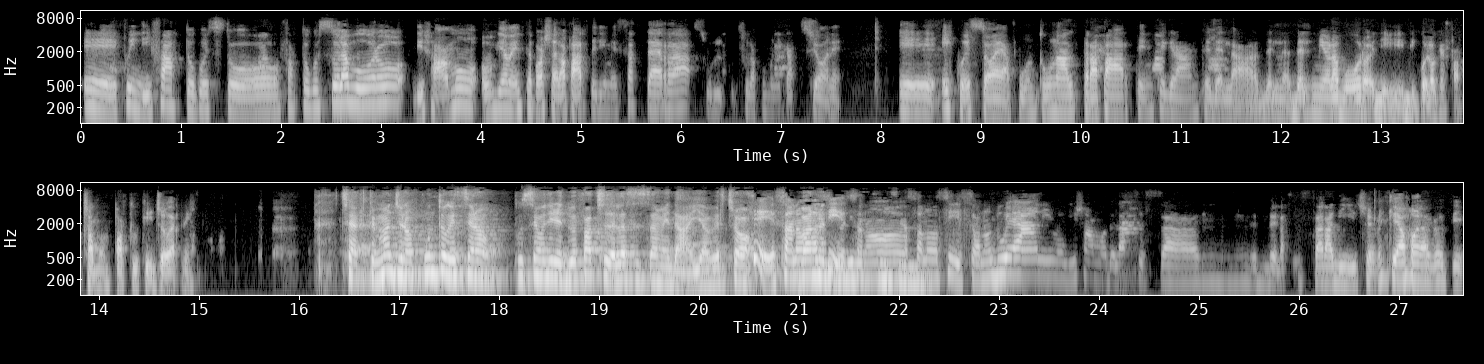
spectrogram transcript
E quindi fatto questo, fatto questo lavoro, diciamo, ovviamente poi c'è la parte di messa a terra sul, sulla comunicazione. E, e questo è appunto un'altra parte integrante della, del, del, mio lavoro e di, di quello che facciamo un po' tutti i giorni. Certo, immagino appunto che siano, possiamo dire, due facce della stessa medaglia, perciò sì, sono, sì, sono, sono, sì, sono due anime, diciamo, della stessa, della stessa radice, mettiamola così.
